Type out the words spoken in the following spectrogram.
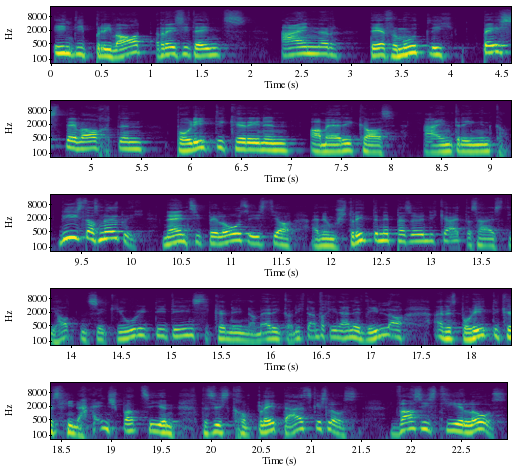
in die Privatresidenz einer der vermutlich bestbewachten Politikerinnen Amerikas eindringen kann. Wie ist das möglich? Nancy Pelosi ist ja eine umstrittene Persönlichkeit, das heißt, die hat einen Security-Dienst, die können in Amerika nicht einfach in eine Villa eines Politikers hineinspazieren, das ist komplett ausgeschlossen. Was ist hier los?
